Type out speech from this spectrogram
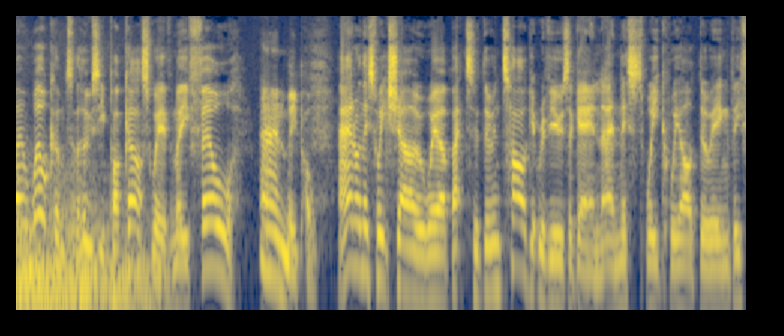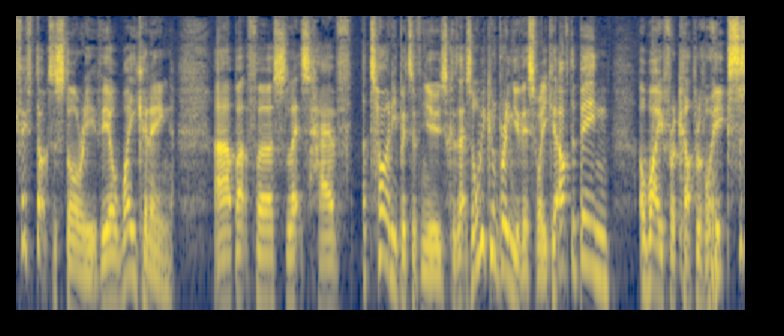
and welcome to the Who's He podcast with me, Phil. And me, Paul. And on this week's show, we are back to doing Target reviews again. And this week, we are doing the Fifth Doctor story, The Awakening. Uh, but first, let's have a tiny bit of news because that's all we can bring you this week. After being away for a couple of weeks,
